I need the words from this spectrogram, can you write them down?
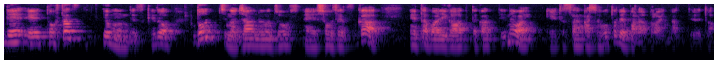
で、えー、と2つ読むんですけどどっちのジャンルの小えー小説がネタバレがあったかっていうのは、えー、と参加者ごとでバラバラになっていると。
